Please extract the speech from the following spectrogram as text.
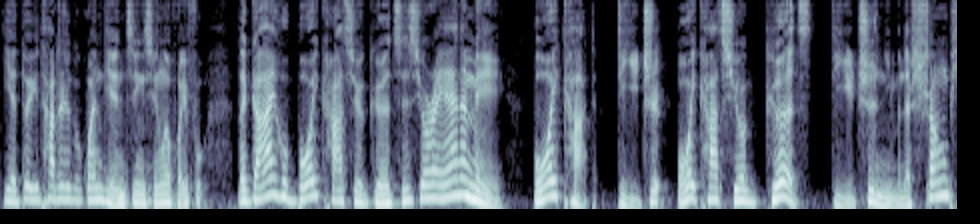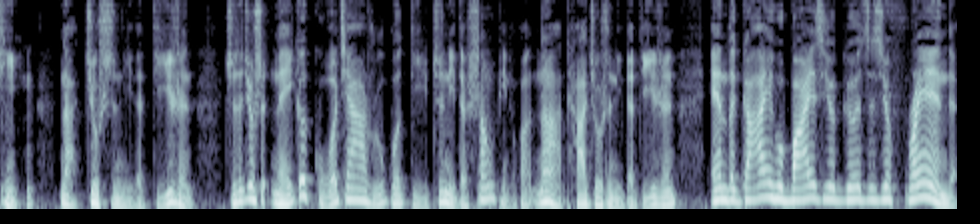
也对于他的这个观点进行了回复：The guy who boycotts your goods is your enemy. Boycott 抵制，boycotts your goods 抵制你们的商品，那就是你的敌人。 指的就是哪个国家如果抵制你的商品的话，那他就是你的敌人。And the guy who buys your goods is your friend。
